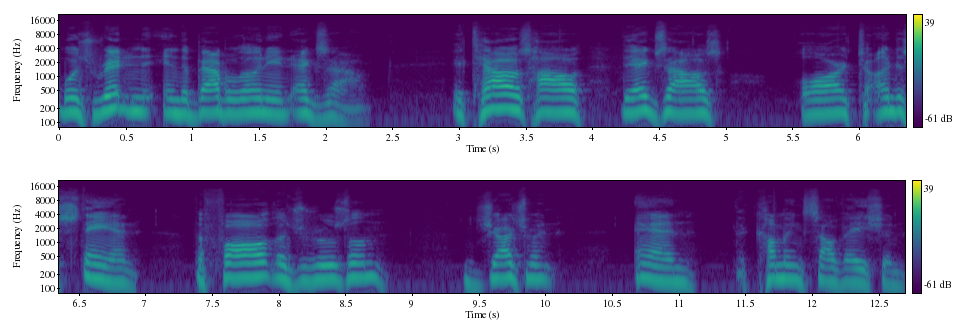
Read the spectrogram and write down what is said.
was written in the Babylonian exile. It tells how the exiles are to understand the fall of Jerusalem, judgment, and the coming salvation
